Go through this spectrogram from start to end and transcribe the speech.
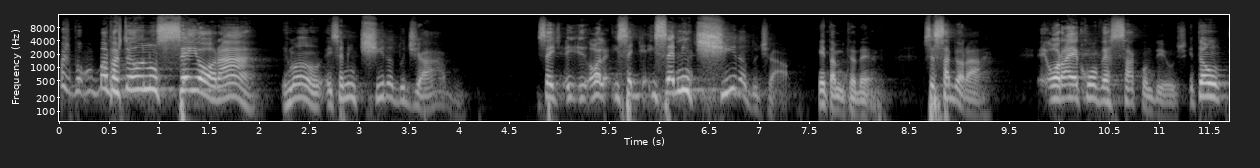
Mas, pastor, eu não sei orar. Irmão, isso é mentira do diabo. Isso é, olha, isso é, isso é mentira do diabo. Quem está me entendendo? Você sabe orar. Orar é conversar com Deus. Então,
